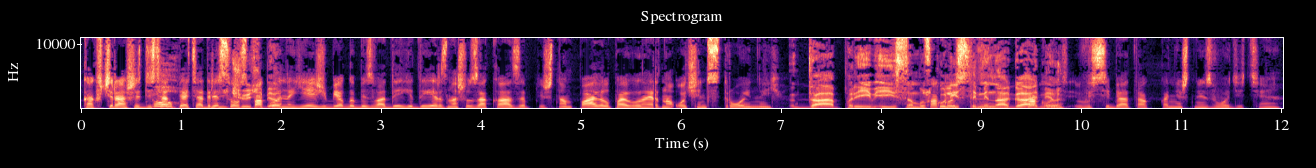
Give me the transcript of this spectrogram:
как вчера, 65 О, адресов. Спокойно езжу, бегаю без воды, еды и разношу заказы. Пишет там Павел. Павел, наверное, очень стройный. Да, при, и с мускулистыми Как вы ногами. Как вы, вы себя так, конечно, изводите.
